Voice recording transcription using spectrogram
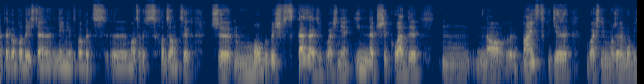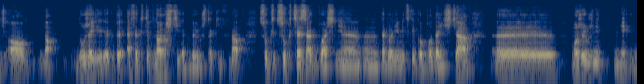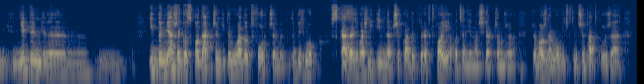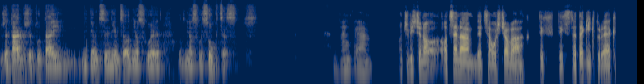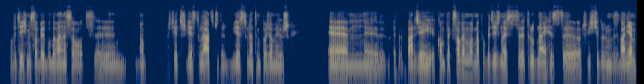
tego podejścia Niemiec wobec mocarstw wschodzących. Czy mógłbyś wskazać właśnie inne przykłady mm, no, państw, gdzie właśnie możemy mówić o no, dużej jakby efektywności, jakby już takich no, suk sukcesach właśnie e, tego niemieckiego podejścia. E, może już nie, nie, nie, nie i w wymiarze gospodarczym, i tym ładotwórczym. Gdybyś mógł wskazać właśnie inne przykłady, które w Twojej ocenie no, świadczą, że, że można mówić w tym przypadku, że, że tak, że tutaj Niemcy, Niemcy odniosły, odniosły sukces. Oczywiście no, ocena całościowa tych, tych strategii, które jak powiedzieliśmy sobie, budowane są od no, właściwie 30 lat, czy też 20 na tym poziomie już bardziej kompleksowym, można powiedzieć, no jest trudna, jest oczywiście dużym wyzwaniem.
